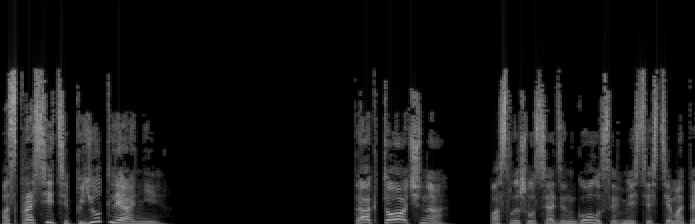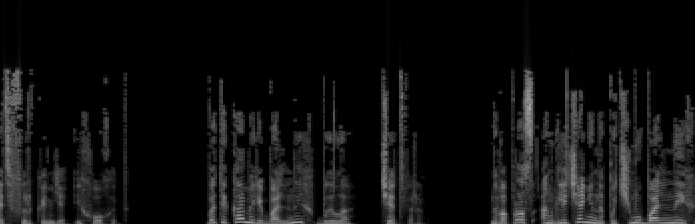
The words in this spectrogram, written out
А спросите, пьют ли они? Так точно, послышался один голос и вместе с тем опять фырканье и хохот. В этой камере больных было четверо. На вопрос англичанина, почему больных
